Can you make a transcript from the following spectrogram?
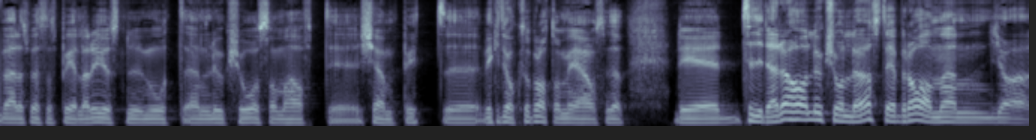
världens bästa spelare just nu mot en Luke Shaw som har haft det kämpigt, eh, vilket vi också pratade om i avsnittet. Det, tidigare har Luke Shaw löst det bra men jag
